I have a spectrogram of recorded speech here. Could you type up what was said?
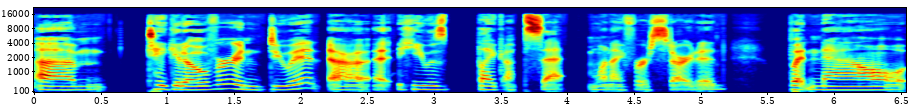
um, take it over and do it. Uh, he was like upset when I first started, but now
